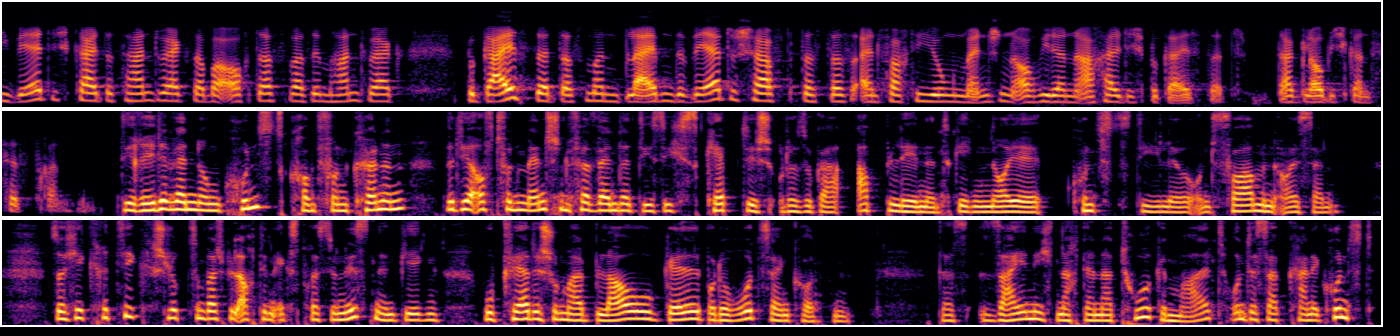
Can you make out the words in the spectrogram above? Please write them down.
die Wertigkeit des Handwerks, aber auch das, was im Handwerk begeistert, dass man bleibende Werte schafft, dass das einfach die jungen Menschen auch wieder nachhaltig begeistert. Da glaube ich ganz fest dran. Die Redewendung Kunst kommt von Können wird ja oft von Menschen verwendet, die sich skeptisch oder sogar ablehnend gegen neue Kunststile und Formen äußern. Solche Kritik schlug zum Beispiel auch den Expressionisten entgegen, wo Pferde schon mal blau, gelb oder rot sein konnten. Das sei nicht nach der Natur gemalt und deshalb keine Kunst,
